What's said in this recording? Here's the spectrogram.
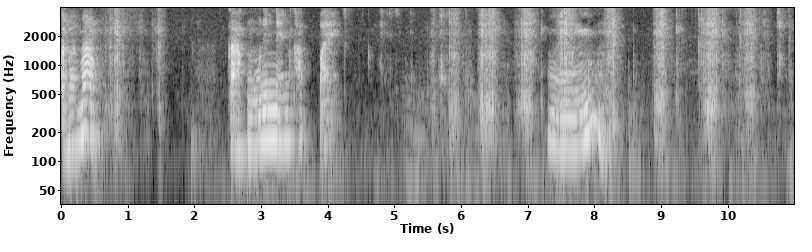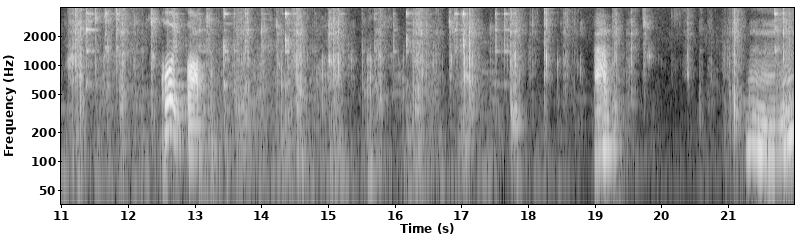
อร่อยมาก กากหมูเน้นๆครับไป อืม โคตรกรอบครับอืม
